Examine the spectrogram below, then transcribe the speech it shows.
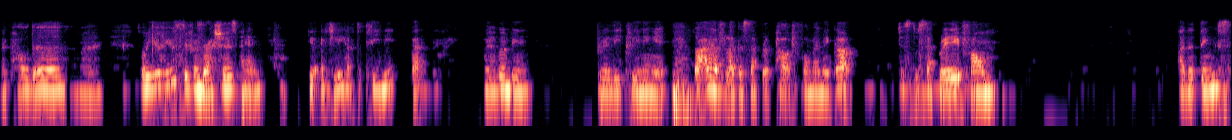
my powder, my so you use different brushes and you actually have to clean it, but I haven't been really cleaning it. So I have like a separate pouch for my makeup just to separate it from other things.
